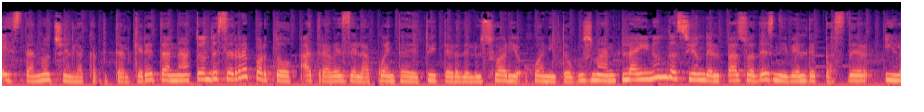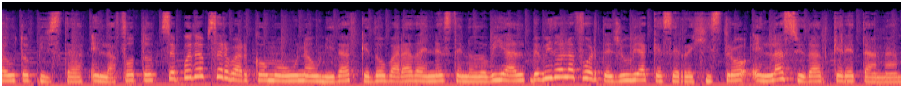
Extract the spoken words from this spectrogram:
esta noche en la capital queretana, donde se reportó a través de la cuenta de Twitter del usuario Juanito Guzmán la inundación del paso a desnivel de Pasteur y la autopista. En la foto se puede observar cómo una unidad quedó varada en este nodo vial debido a la fuerte lluvia que se registró en la ciudad queretana.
